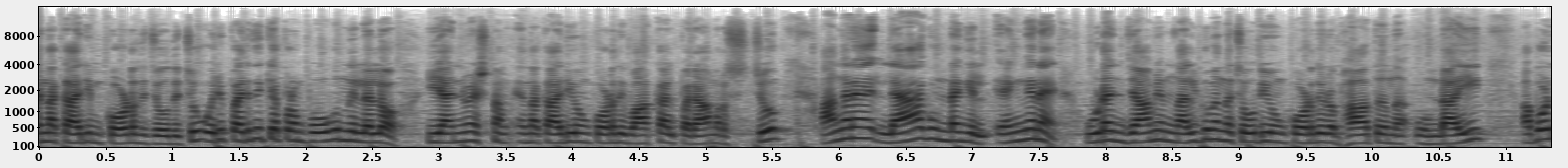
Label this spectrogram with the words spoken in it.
എന്ന കാര്യം കോടതി ചോദിച്ചു. ഒരു പരിധിക്കപ്പുറം പോകുന്നില്ലല്ലോ ഈ അന്വേഷണം എന്ന കാര്യവും കോടതി വാക്കാൽ പരാമർശിച്ചു. അങ്ങനെ ലാഗ് ഉണ്ടെങ്കിൽ എങ്ങനെ ഉടൻ ജാമ്യം നൽകുമെന്ന ചോദ്യവും കോടതിയുടെ ഭാഗത്തു നിന്ന് ഉണ്ടായി. അപ്പോൾ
